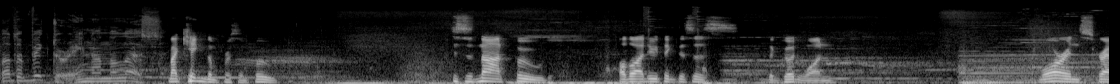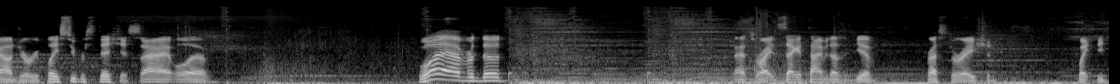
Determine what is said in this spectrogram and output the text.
but a victory nonetheless. my kingdom for some food. This is not food. Although I do think this is the good one. Warren Scrounger. Replace Superstitious. Alright, whatever. Whatever, dude. That's right. Second time it doesn't give restoration. Wait, did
